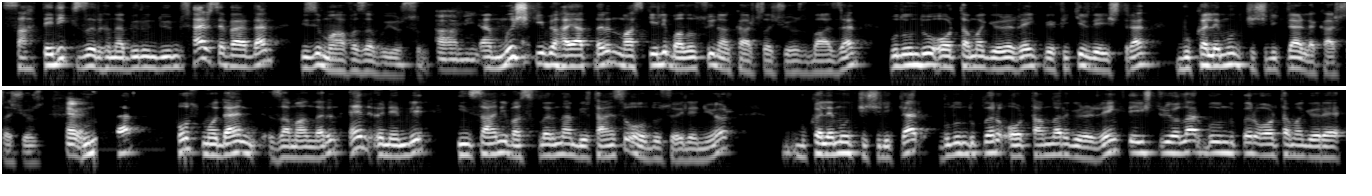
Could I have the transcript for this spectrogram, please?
sahtelik zırhına büründüğümüz her seferden bizi muhafaza buyursun. Amin. Yani mış gibi hayatların maskeli balosuyla karşılaşıyoruz bazen. Bulunduğu ortama göre renk ve fikir değiştiren bu kalemun kişiliklerle karşılaşıyoruz. Evet. Bunu da postmodern zamanların en önemli insani vasıflarından bir tanesi olduğu söyleniyor bu kalemun kişilikler bulundukları ortamlara göre renk değiştiriyorlar, bulundukları ortama göre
